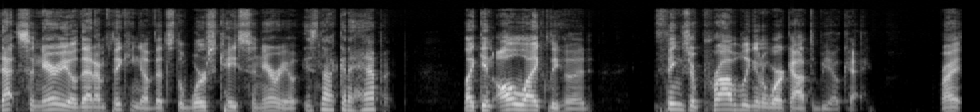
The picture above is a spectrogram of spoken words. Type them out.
that scenario that I'm thinking of, that's the worst case scenario, is not going to happen. like in all likelihood, things are probably going to work out to be okay. Right?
